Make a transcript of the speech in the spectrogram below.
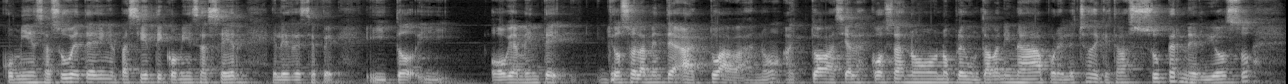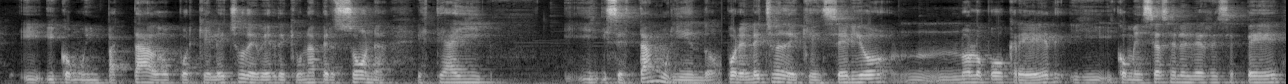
comienza, súbete en el paciente y comienza a hacer el RCP y, y obviamente yo solamente actuaba, ¿no? Actuaba, hacía las cosas, no, no preguntaba ni nada por el hecho de que estaba súper nervioso y, como impactado porque el hecho de ver de que una persona esté ahí y, se está muriendo por el hecho de que en serio no lo puedo creer y, comencé a hacer el RCP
